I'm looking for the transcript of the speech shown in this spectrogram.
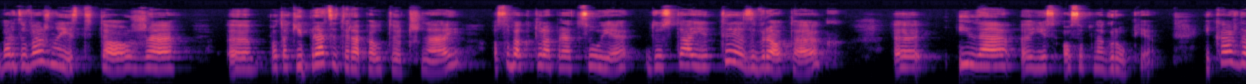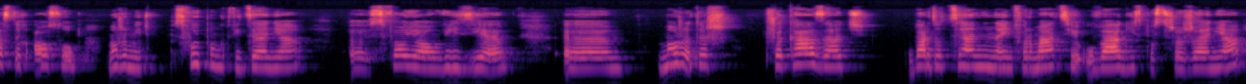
bardzo ważne jest to, że y, po takiej pracy terapeutycznej osoba, która pracuje, dostaje tyle zwrotek, ile jest osób na grupie. I każda z tych osób może mieć swój punkt widzenia, swoją wizję może też przekazać bardzo cenne informacje, uwagi, spostrzeżenia,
